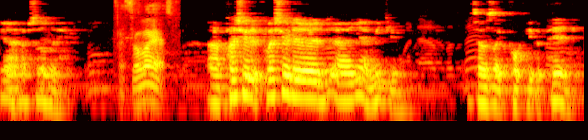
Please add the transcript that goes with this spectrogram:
Yeah. Absolutely. That's all I ask. Uh, pleasure, pleasure to uh, yeah meet you. It sounds like Porky the Pig.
